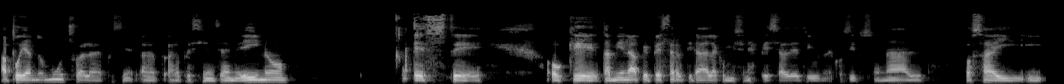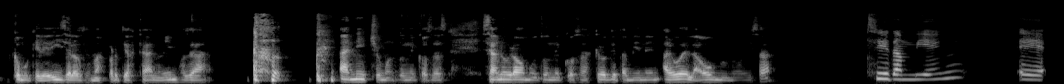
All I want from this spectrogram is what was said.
apoyando mucho a la, a la, presidencia de Merino, este, o que también la APP se retirada de la Comisión Especial del Tribunal Constitucional, o sea, y, y, como que le dice a los demás partidos que mismo, o sea, han hecho un montón de cosas, se han logrado un montón de cosas, creo que también en algo de la ONU, ¿no, Isa? Sí, también, eh,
